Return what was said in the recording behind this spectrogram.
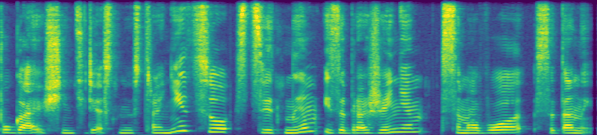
пугающе интересную страницу с цветным изображением самого сатаны.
